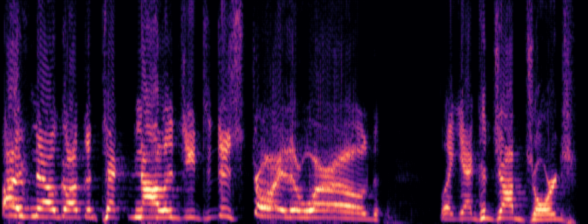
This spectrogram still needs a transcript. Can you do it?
I've now got the technology to destroy the world. It's like, yeah, good job, George.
